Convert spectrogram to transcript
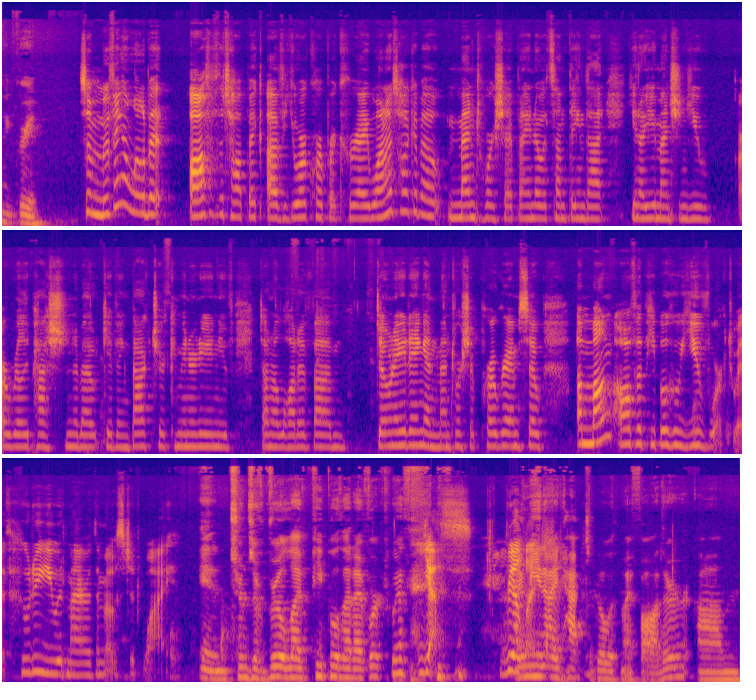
I agree. So moving a little bit off of the topic of your corporate career, I want to talk about mentorship. And I know it's something that you know you mentioned you are really passionate about giving back to your community, and you've done a lot of um, donating and mentorship programs. So, among all the people who you've worked with, who do you admire the most and why? In terms of real life people that I've worked with? Yes, real I life. mean, I'd have to go with my father. Um,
